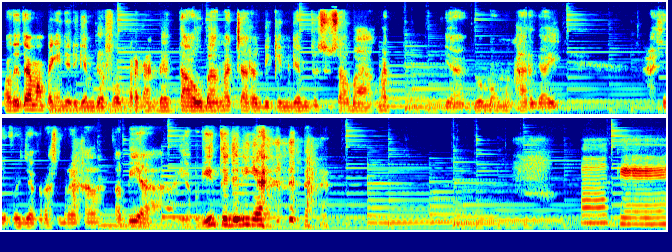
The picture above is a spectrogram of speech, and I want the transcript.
waktu itu emang pengen jadi game developer kan dan tahu banget cara bikin game tuh susah banget. Ya gue mau menghargai hasil kerja keras mereka lah. Tapi ya ya begitu jadinya. Oke.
